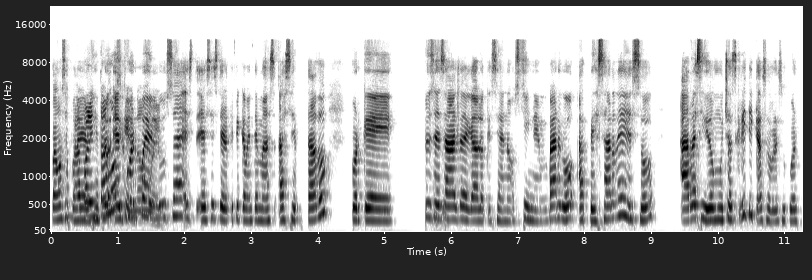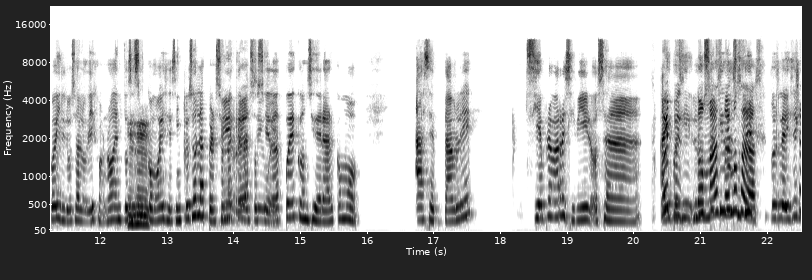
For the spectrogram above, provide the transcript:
vamos a poner el ejemplo, el que cuerpo no, de. Lusa es, es estereotípicamente más aceptado porque, pues, es alta, delgada, lo que sea, ¿no? Sin embargo, a pesar de eso, ha recibido muchas críticas sobre su cuerpo y Lusa lo dijo, ¿no? Entonces, como dices, incluso la persona que la real, sí, güey. sociedad puede considerar como aceptable, siempre va a recibir, o sea, ay, pues, pues, sí, Lusa, nomás ¿qué va a vemos a sufrir? las Pues le dicen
